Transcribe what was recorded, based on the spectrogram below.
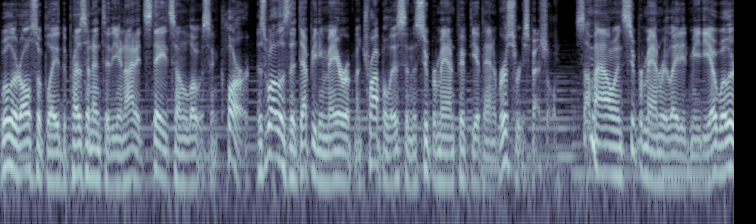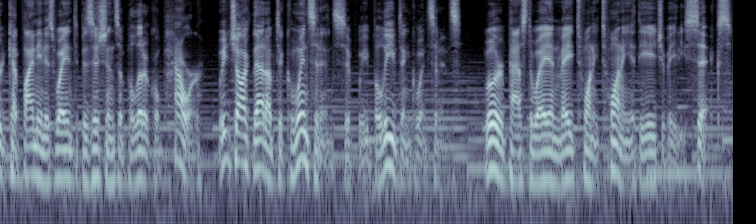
Willard also played the President of the United States on Lois and Clark, as well as the Deputy Mayor of Metropolis in the Superman 50th Anniversary special. Somehow, in Superman-related media, Willard kept finding his way into positions of political power. We'd chalk that up to coincidence, if we believed in coincidence. Willard passed away in May 2020 at the age of 86.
